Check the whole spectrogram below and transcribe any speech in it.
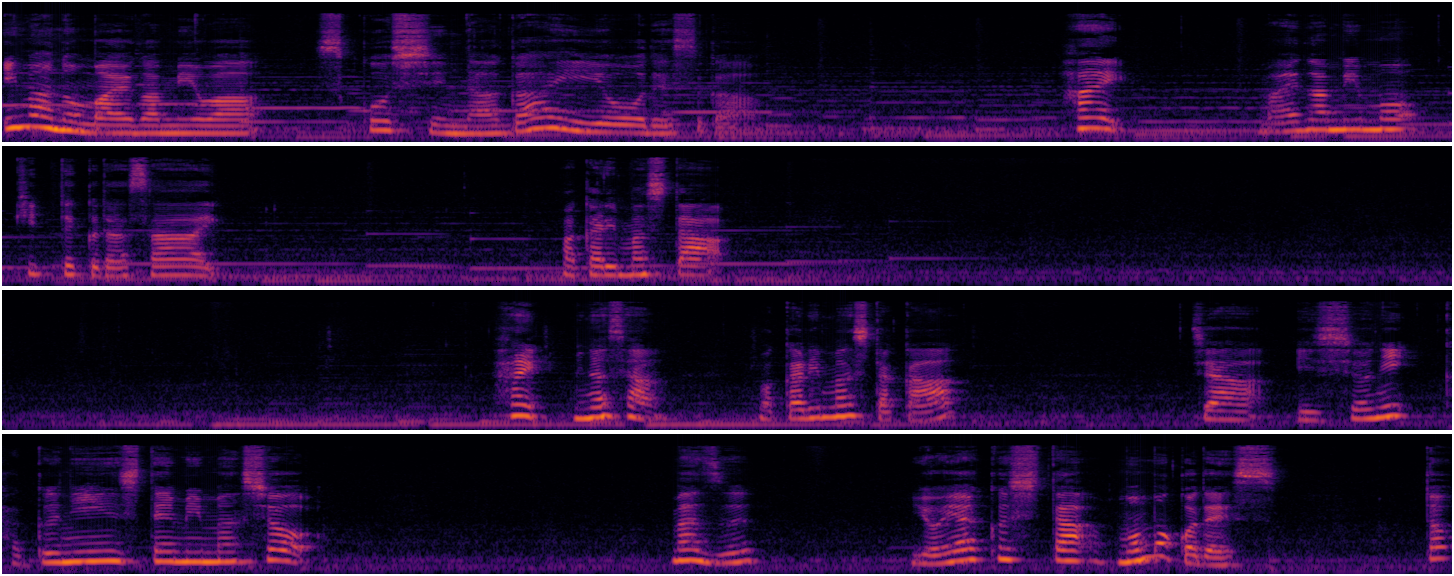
今の前髪は少し長いようですが。はい。前髪も切ってください。わかりました。はい皆さんわかりましたか？じゃあ一緒に確認してみましょう。まず予約したももこです。と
